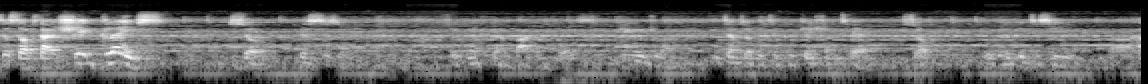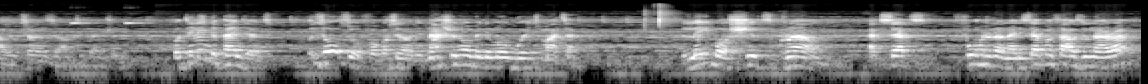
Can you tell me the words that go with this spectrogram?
to substantiate claims. So, this is a significant back and forth, huge one in terms of its implications here. So, we'll be looking to see uh, how it turns out eventually. But the Independent is also focusing on the national minimum wage matter. Labour shifts ground, accepts 497,000 naira,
